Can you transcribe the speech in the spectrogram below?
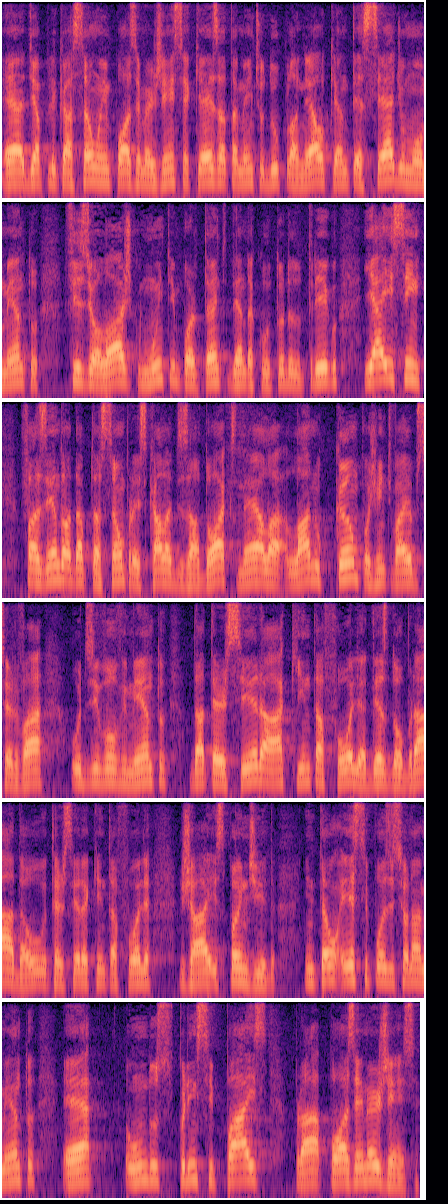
é, de aplicação em pós-emergência, que é exatamente o duplo anel, que antecede um momento fisiológico muito importante dentro da cultura do trigo. E aí sim, fazendo a adaptação para a escala de Zadox, né, lá, lá no campo a gente vai observar o desenvolvimento da terceira à quinta folha desdobrada ou terceira quinta folha já expandida. Então, esse posicionamento é um dos principais para pós-emergência.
